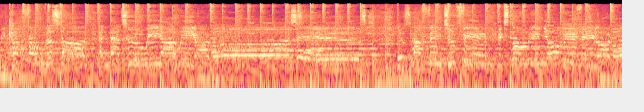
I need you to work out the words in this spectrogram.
We come from the stars, and that's who we are. We are voices. There's nothing to fear. Exploding your rear. Feel our voices.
